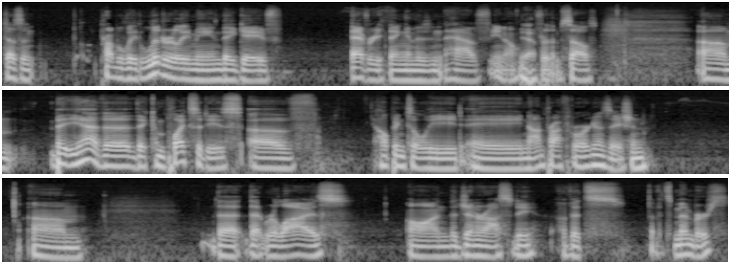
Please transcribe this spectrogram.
doesn't probably literally mean they gave everything and they didn't have, you know, Yeah. for themselves. Um, but yeah, the the complexities of helping to lead a nonprofit organization um, that that relies on the generosity of its of its members,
